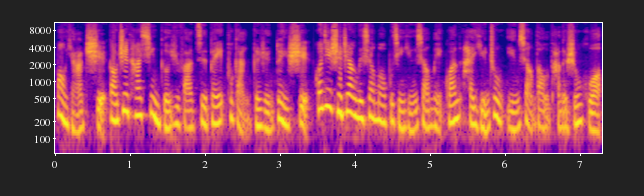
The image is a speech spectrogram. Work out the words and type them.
龅牙齿，导致他性格愈发自卑，不敢跟人对视。关键是，这样的相貌不仅影响美观，还严重影响到了他的生活。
